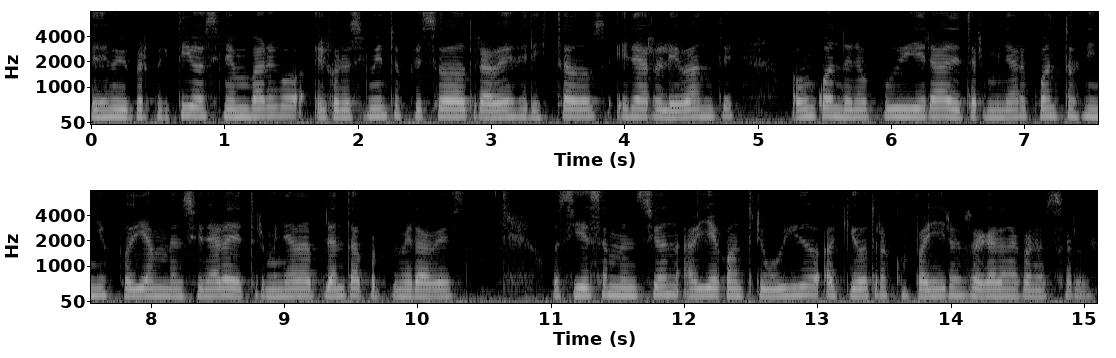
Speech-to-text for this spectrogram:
Desde mi perspectiva, sin embargo, el conocimiento expresado a través de listados era relevante aun cuando no pudiera determinar cuántos niños podían mencionar a determinada planta por primera vez, o si esa mención había contribuido a que otros compañeros llegaran a conocerla.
